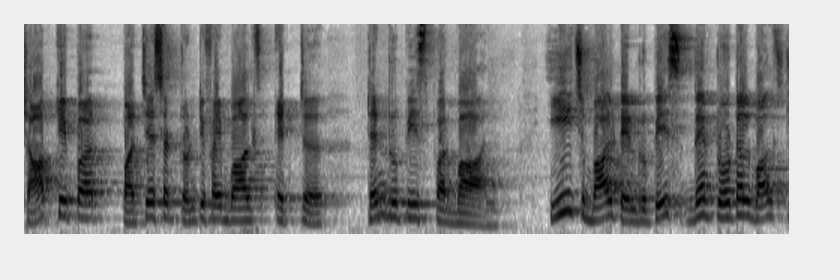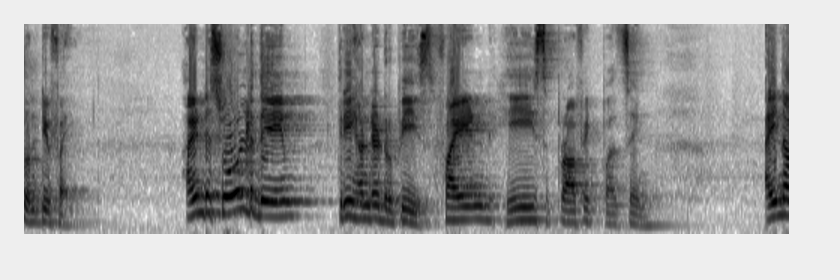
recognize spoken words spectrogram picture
shopkeeper shopkeeper purchased 25 balls at uh, 10 rupees per ball. Each ball 10 rupees, their total balls 25. And sold them 300 rupees find his profit percent అయినా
